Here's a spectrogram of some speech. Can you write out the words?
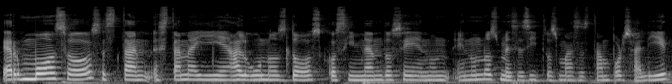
hermosos. Están, están ahí algunos dos cocinándose en, unos mesecitos más, están por salir.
